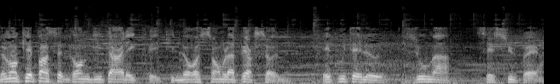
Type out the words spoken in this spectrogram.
Ne manquez pas cette grande guitare électrique, il ne ressemble à personne. Écoutez-le, Zuma, c'est super.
